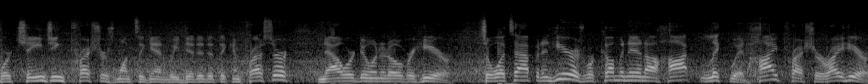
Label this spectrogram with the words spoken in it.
We're changing pressures once again. We did it at the compressor, now we're doing it over here. So what's happening here is we're coming in a hot liquid, high pressure right here.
